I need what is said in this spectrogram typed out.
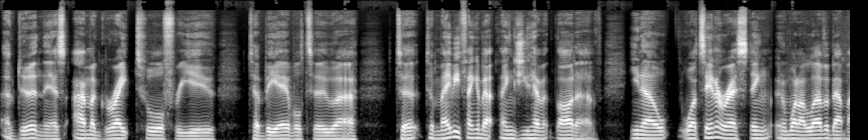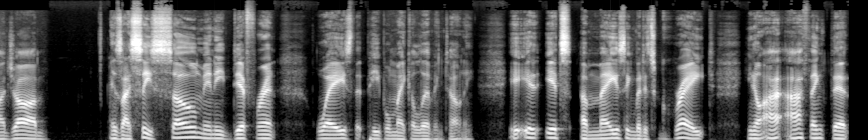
of doing this, I'm a great tool for you to be able to uh, to to maybe think about things you haven't thought of. You know, what's interesting and what I love about my job is I see so many different ways that people make a living, Tony. It, it, it's amazing, but it's great. You know, I, I think that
